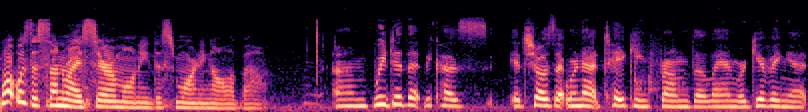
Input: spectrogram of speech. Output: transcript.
What was the sunrise ceremony this morning all about? Um, we did that because it shows that we're not taking from the land, we're giving it,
